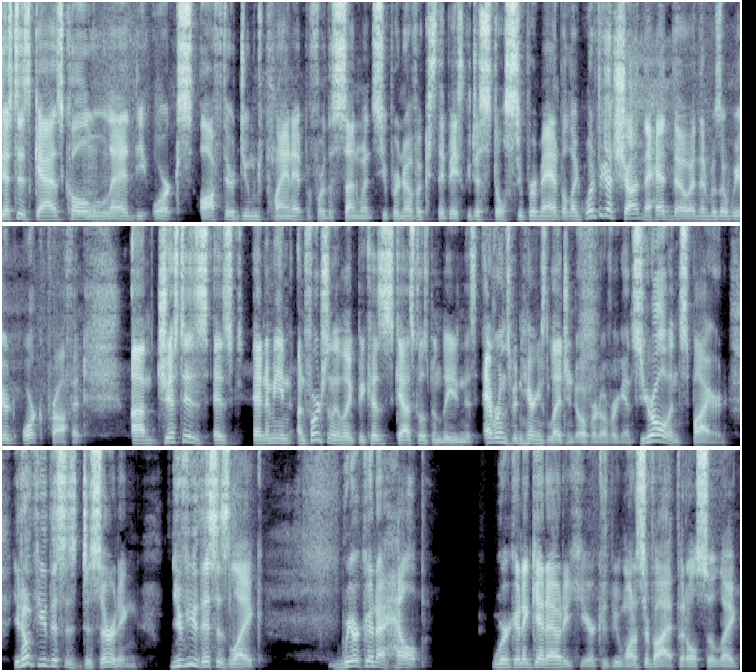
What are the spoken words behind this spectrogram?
Just as Ghazghkull Mhm. led the orcs off their doomed planet before the sun went supernova, because they basically just stole Superman. But like, what if he got shot in the head though, and then was a weird orc prophet? Um, just as as and I mean, unfortunately, like because Ghazghkull's been leading this, everyone's been hearing his legend over and over again. So you're all inspired. You don't view this as deserting. You view this as like we're gonna help. We're gonna get out of here because we want to survive, but also like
